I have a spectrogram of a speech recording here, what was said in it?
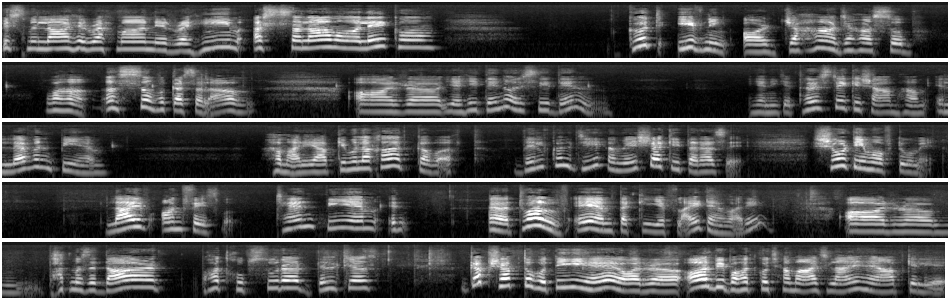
بسم اللہ الرحمن الرحیم۔ السلام علیکم۔ گڈ ایوننگ اور جہاں جہاں صبح، وہاں صبح کا سلام۔ اور یہی دن اور اسی دن یعنی کہ تھرسڈے کی شام ہم الیون پی ایم ہماری آپ کی ملاقات کا وقت۔ بالکل جی ہمیشہ کی طرح سے۔ شو ٹیم آف ٹو میں۔ Live on Facebook ten P M twelve a M تک کی یہ فلائٹ ہے ہماری اور بہت مزیدار بہت خوبصورت دلچسپ گپ شپ تو ہوتی ہی ہے اور اور بھی بہت کچھ ہم آج لائے ہیں آپ کے لیے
